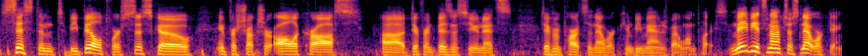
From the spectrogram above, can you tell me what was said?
system to be built where Cisco infrastructure all across uh, different business units different parts of the network can be managed by one place. Maybe it's not just networking.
